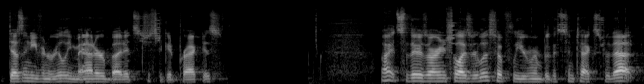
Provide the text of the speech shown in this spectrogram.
It doesn't even really matter, but it's just a good practice. All right, so there's our initializer list. Hopefully you remember the syntax for that.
